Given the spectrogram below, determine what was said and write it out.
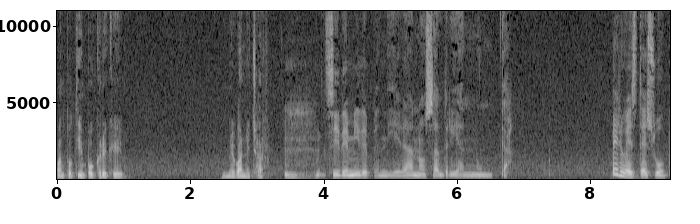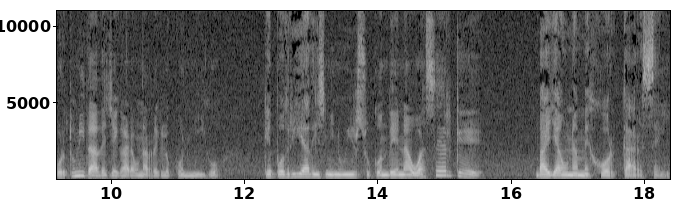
¿Cuánto tiempo cree que me van a echar? Si de mí dependiera, no saldría nunca. Pero esta es su oportunidad de llegar a un arreglo conmigo que podría disminuir su condena o hacer que vaya a una mejor cárcel.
